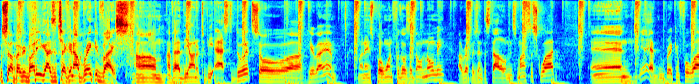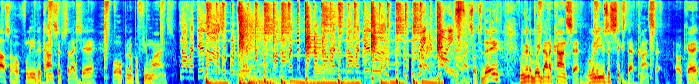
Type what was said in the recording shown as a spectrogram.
What's up, everybody? You guys are checking out Break Advice. Um, I've had the honor to be asked to do it, so uh, here I am. My name's Poe One. For those that don't know me, I represent the Style Elements Monster Squad. And yeah, I've been breaking for a while, so hopefully the concepts that I share will open up a few minds. Not recognize. Not, not, recognize. Break Advice. All right, so today we're gonna break down a concept. We're gonna use a six-step concept, okay?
